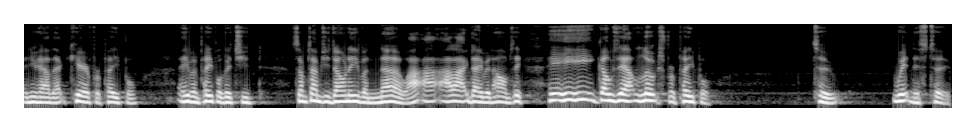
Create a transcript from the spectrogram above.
and you have that care for people, even people that you sometimes you don't even know. I, I, I like David Holmes. He, he, he goes out and looks for people to witness to,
